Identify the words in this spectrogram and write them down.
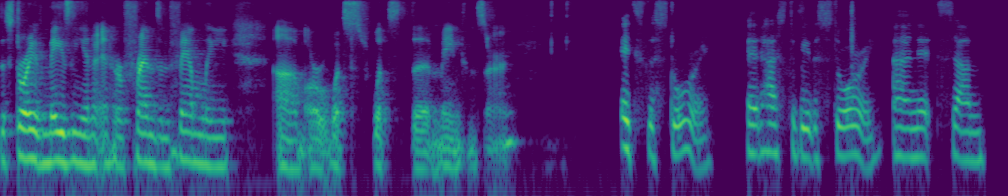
the story of Maisie and, and her friends and family um, or what's what's the main concern? It's the story. It has to be the story. And it's um,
